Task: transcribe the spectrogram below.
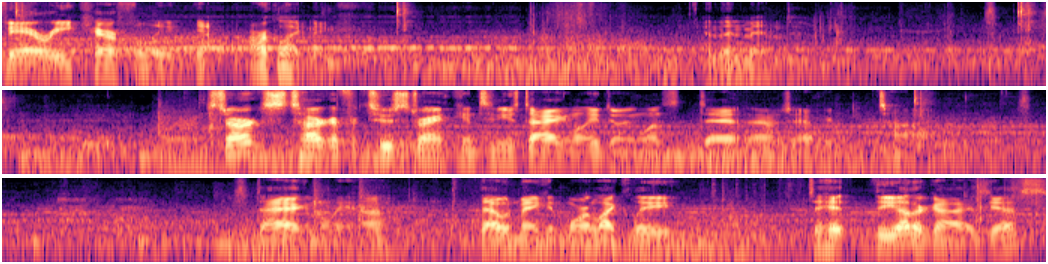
very carefully. Yeah, arc lightning. And then mend. Stark's target for two strength continues diagonally, doing one da- damage every time. Diagonally, huh? That would make it more likely to hit the other guys. Yes,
